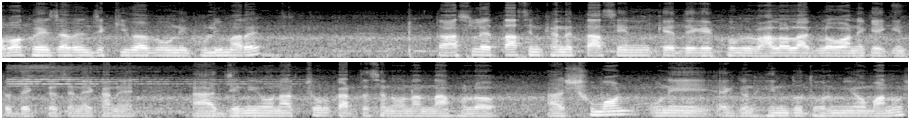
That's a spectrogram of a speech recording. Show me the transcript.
অবাক হয়ে যাবেন যে কীভাবে উনি গুলি মারে। তো আসলে তাসিন খানের তাসিনকে দেখে খুবই ভালো লাগল। অনেকেই কিন্তু দেখতেছেন এখানে যিনি ওনার চুল কাটতেছেন, ওনার নাম হলো সুমন। উনি একজন হিন্দু ধর্মীয় মানুষ।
